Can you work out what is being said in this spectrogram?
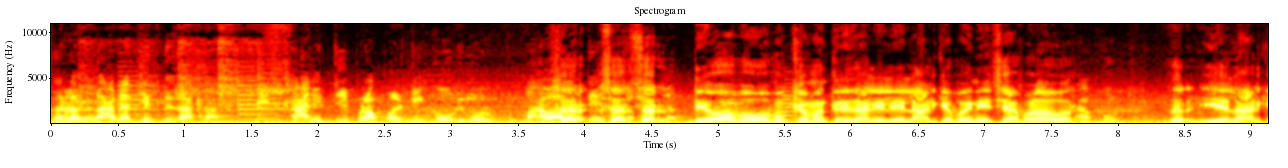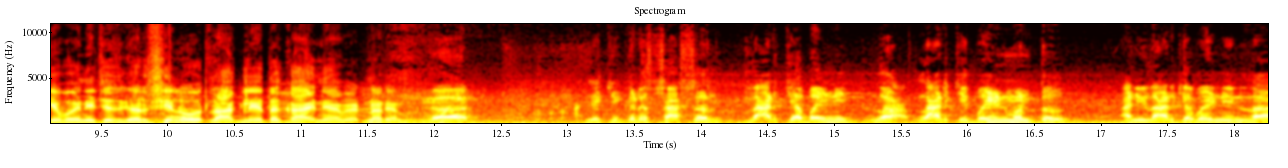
घरं ताब्यात घेतली जातात. आणि ती प्रॉपर्टी कवडीमोल सर भावामध्ये सर सर देवाभाऊ मुख्यमंत्री झालेले लाडक्या बहिणीच्या बळावर. तर हे लाडके बहिणीचेच घरशील होत लागले तर काय न्याय भेटणार यांना? तर एकीकडे शासन लाडक्या बहिणीला लाडकी बहीण म्हणतं आणि लाडक्या बहिणींना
